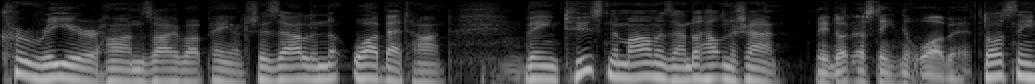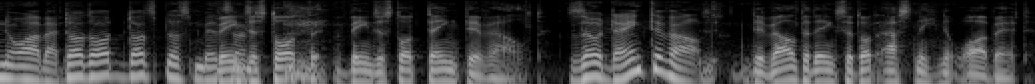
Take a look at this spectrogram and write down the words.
Career haben, sagen wir auf Englisch. Sie sollen eine Arbeit haben. Wegen Tüßen Mama sein, das halt nicht an. Nee, dat is niet een arbeid. Das ist nicht eine Arbeit. Das, das, das ist bloß ein Wen bisschen. ze dort, wen ze dort denkt, de Welt. So denkt die Welt. De Welt die denkt, ze, dat is niet een arbeid.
